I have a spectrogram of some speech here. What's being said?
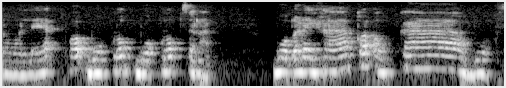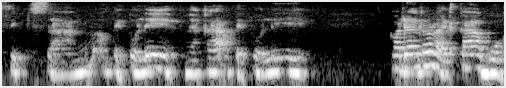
นอนแล้ว เพราะบวกลบบวกลบสลับ บวกอะไรคะ ก็เอา 9 บวก 13 เอาแต่ตัวเลขนะคะ เอาแต่ตัวเลข ก็ได้เท่าไหร่ 9 บวก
